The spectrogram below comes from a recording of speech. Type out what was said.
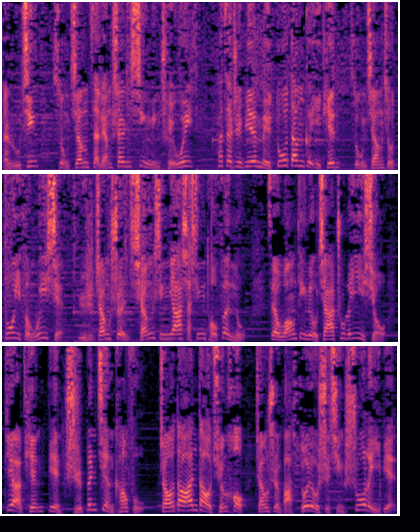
但如今宋江在梁山性命垂危，他在这边每多耽搁一天，宋江就多一份危险。于是张顺强行压下心头愤怒，在王定六家住了一宿，第二天便直奔健康府。找到安道全后，张顺把所有事情说了一遍。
